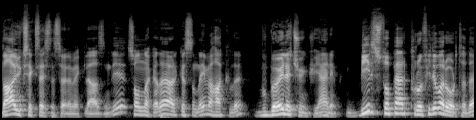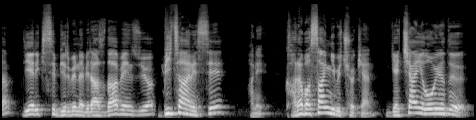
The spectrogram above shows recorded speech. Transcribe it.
daha yüksek sesle söylemek lazım diye. Sonuna kadar arkasındayım ve haklı. Bu böyle çünkü. Yani bir stoper profili var ortada. Diğer ikisi birbirine biraz daha benziyor. Bir tanesi hani karabasan gibi çöken, geçen yıl oynadığı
